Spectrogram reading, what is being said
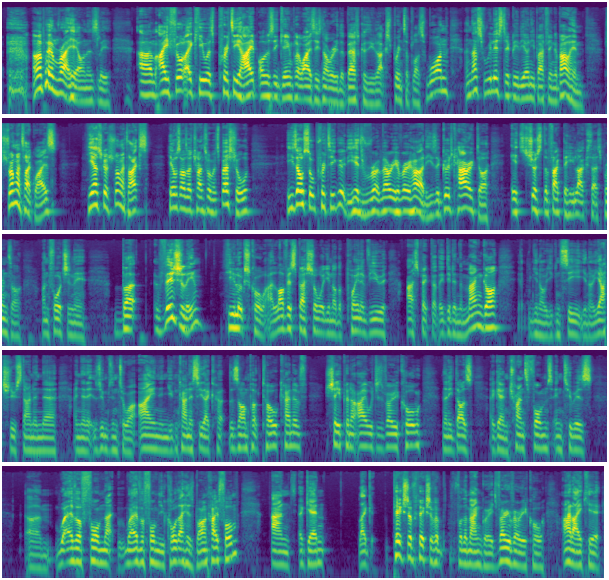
I'm gonna put him right here, honestly. Um, I feel like he was pretty hype. Obviously, gameplay wise, he's not really the best because he's like Sprinter plus one, and that's realistically the only bad thing about him. Strong attack wise, he has good strong attacks. He also has a transformer special. He's also pretty good. He hits very, very hard. He's a good character. It's just the fact that he lacks that Sprinter, unfortunately. But visually, he looks cool. I love his special, you know, the point of view aspect that they did in the manga. You know, you can see, you know, Yachiru standing there, and then it zooms into her eye, and then you can kind of see like the Zanpakuto kind of shape in her eye, which is very cool. Then he does again transforms into his um, whatever form that whatever form you call that, his Bankai form, and again, like picture for picture for, for the manga, it's very very cool. I like it.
